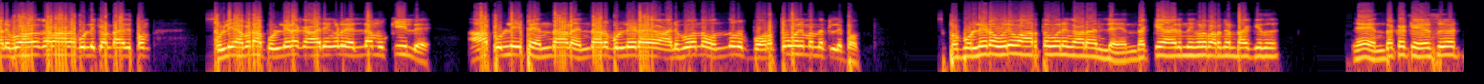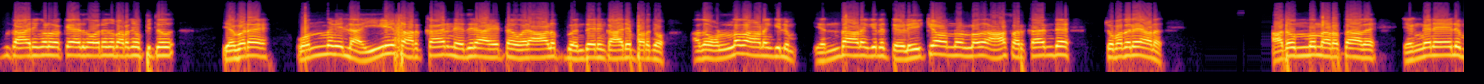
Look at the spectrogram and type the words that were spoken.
അനുഭവങ്ങളാണ് പുള്ളിക്ക് ഉണ്ടായത് ഇപ്പം? പുള്ളി എവിടെ? പുള്ളിയുടെ കാര്യങ്ങളും എല്ലാം മുക്കിയില്ലേ? ആ പുള്ളി ഇപ്പൊ എന്താണ്? എന്താണ് പുള്ളിയുടെ അനുഭവം ഒന്നും പുറത്തു പോലും വന്നിട്ടില്ല ഇപ്പം. ഇപ്പൊ പുള്ളിയുടെ ഒരു വാർത്ത പോലും കാണാനില്ല? എന്തൊക്കെയായിരുന്നു നിങ്ങൾ പറഞ്ഞുണ്ടാക്കിയത്? ഏ എന്തൊക്കെ കേസ് കാര്യങ്ങളും ഒക്കെ ആയിരുന്നു ഓരോന്ന് പറഞ്ഞു ഒപ്പിച്ചത്? എവിടെ? ഒന്നുമില്ല. ഈ സർക്കാരിനെതിരായിട്ട് ഒരാൾ എന്തേലും കാര്യം പറഞ്ഞോ? അത് ഉള്ളതാണെങ്കിലും എന്താണെങ്കിലും തെളിയിക്കുക എന്നുള്ളത് ആ സർക്കാരിന്റെ ചുമതലയാണ്. അതൊന്നും നടത്താതെ എങ്ങനെയും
